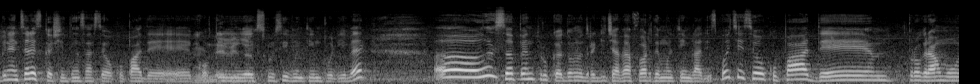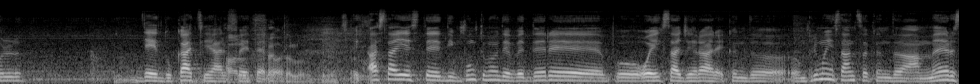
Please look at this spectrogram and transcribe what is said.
Bineînțeles că și dânsa se ocupa de copii Evident. exclusiv în timpul liber. Uh, însă, pentru că domnul Drăghici avea foarte mult timp la dispoziție, se ocupa de programul de educație al, al fetelor. fetelor Asta este, din punctul meu de vedere, o exagerare. Când, în primă instanță, când am mers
